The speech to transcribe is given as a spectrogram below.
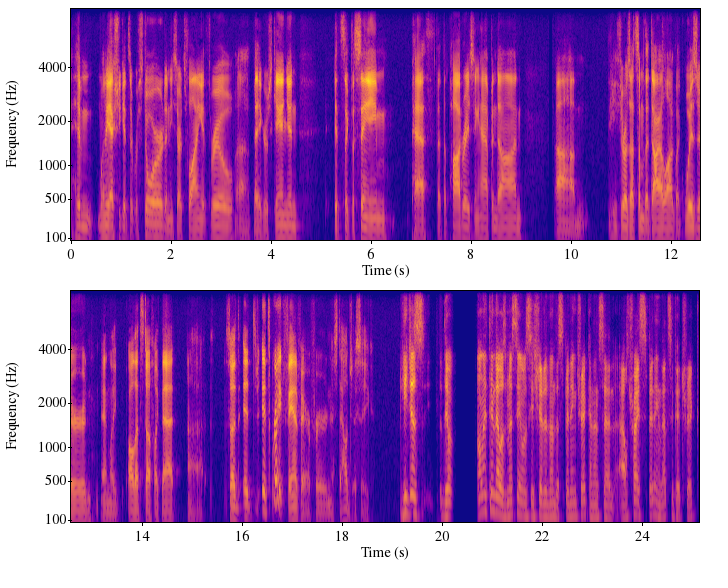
him when he actually gets it restored and he starts flying it through uh, Beggar's Canyon. It's like the same path that the pod racing happened on. Um, he throws out some of the dialogue, like wizard and like all that stuff like that. Uh, so it, it it's great fanfare for nostalgia's sake. He just the only thing that was missing was he should have done the spinning trick and then said, "I'll try spinning. That's a good trick."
